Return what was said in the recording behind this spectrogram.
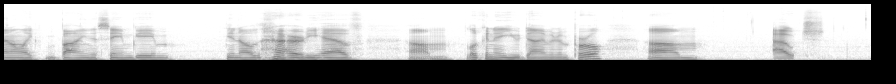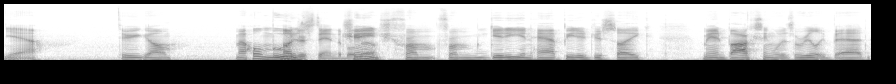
I don't like buying the same game, you know, that I already have. Um, looking at you, Diamond and Pearl. Um, Ouch. yeah, there you go. My whole mood Understandable. though. changed from from giddy and happy to just like, man, boxing was really bad.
